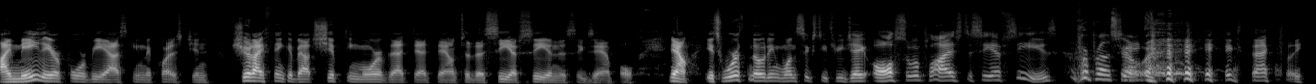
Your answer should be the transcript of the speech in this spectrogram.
I may therefore be asking the question should I think about shifting more of that debt down to the CFC in this example? Now, it's worth noting 163J also applies to CFCs. Proposed So, exactly,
